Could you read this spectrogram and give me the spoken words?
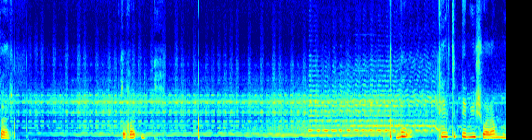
Gari. Sakat bitti. Bu testikte bir iş var ama.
